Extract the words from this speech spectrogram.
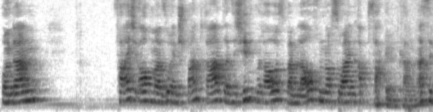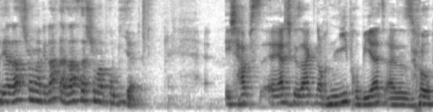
Und dann fahre ich auch mal so entspannt Rad, dass ich hinten raus beim Laufen noch so einen abfackeln kann. Hast du dir das schon mal gedacht? Also hast du das schon mal probiert? Ich habe es ehrlich gesagt noch nie probiert, also so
